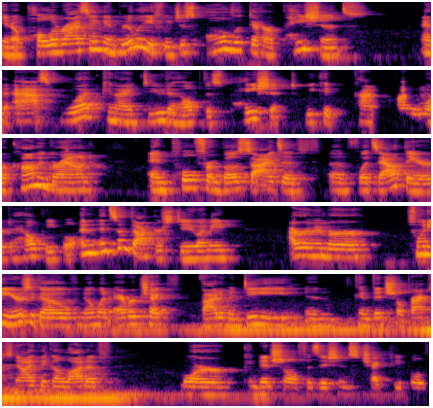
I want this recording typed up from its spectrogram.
you know, polarizing. And really, if we just all looked at our patients and asked, what can I do to help this patient? We could kind of find more common ground and pull from both sides of, of what's out there to help people. And, and some doctors do. I mean, I remember 20 years ago, no one ever checked vitamin D in conventional practice. Now I think a lot of more conventional physicians check people's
